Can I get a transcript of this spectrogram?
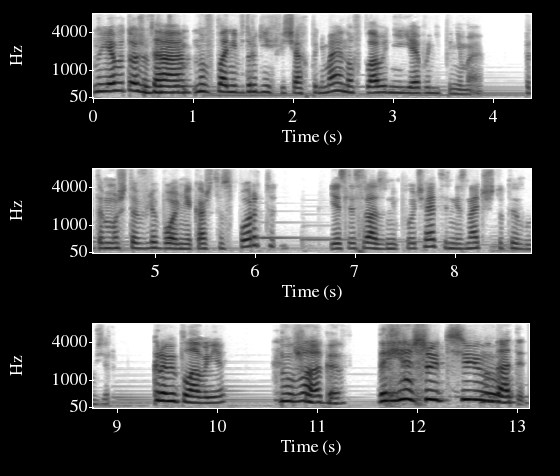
Ну, я его тоже да. в таким, ну, в плане в других вещах понимаю, но в плавании я его не понимаю. Потому что в любой, мне кажется, спорт, если сразу не получается, не значит, что ты лузер. Кроме плавания. Ну Шутка. ладно. Да я шучу. Ну да, ты,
